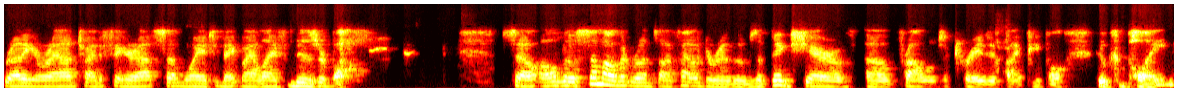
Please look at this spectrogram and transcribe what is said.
running around trying to figure out some way to make my life miserable." so, although some of it runs off algorithms, a big share of, of problems are created by people who complain.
